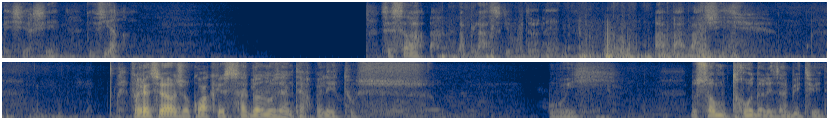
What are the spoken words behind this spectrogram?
les chercher. Viens. C'est ça la place que vous donnez à, à Jésus. Frères et sœurs, je crois que ça doit nous interpeller tous. Oui. Nous sommes trop dans les habitudes.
